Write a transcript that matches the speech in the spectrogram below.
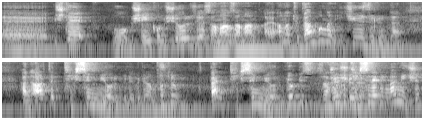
e, işte bu şeyi konuşuyoruz ya zaman zaman e, anlatıyor. Ben bunların iki yüzlülüğünden hani artık tiksinmiyorum bile biliyor musun? Tabii. Ben tiksinmiyorum. Yok biz zaten Çünkü şöyle. tiksinebilmem için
